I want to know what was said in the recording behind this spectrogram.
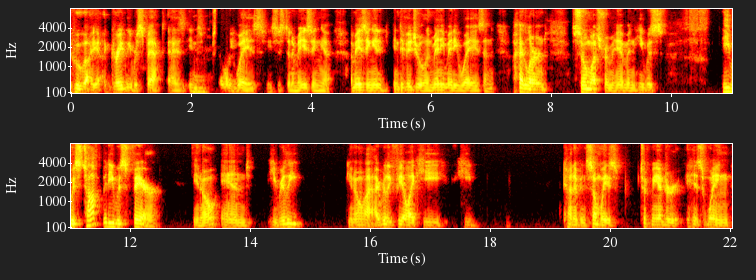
who I, I greatly respect as in mm. so many ways. He's just an amazing, uh, amazing in, individual in many, many ways. And I learned so much from him. And he was, he was tough, but he was fair you know, and he really, you know, I, I really feel like he he kind of in some ways took me under his wing.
